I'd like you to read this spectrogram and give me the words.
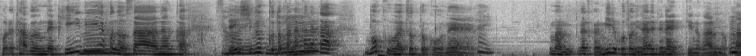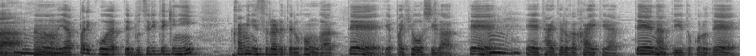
これ多分ね PDF のさ、なんかそうですね。電子ブックとかなかなか僕はちょっとこうね、はいまあ、なんか見ることに慣れてないっていうのがあるのか、うんやっぱりこうやって物理的に紙に刷られてる本があってやっぱり表紙があって、うん。えータイトルが書いてあって、なんていうところで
